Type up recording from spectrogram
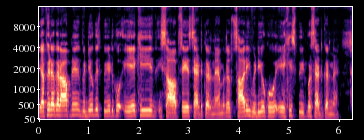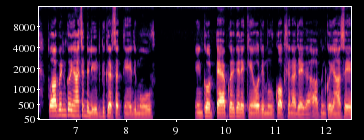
या फिर अगर आपने वीडियो की स्पीड को एक ही हिसाब से सेट करना है मतलब सारी वीडियो को एक ही स्पीड पर सेट करना है तो आप इनको यहाँ से डिलीट भी कर सकते हैं रिमूव इनको टैप करके रखें और रिमूव का ऑप्शन आ जाएगा। आप इनको यहाँ से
